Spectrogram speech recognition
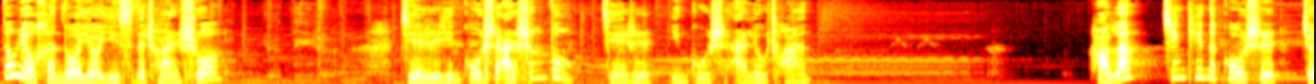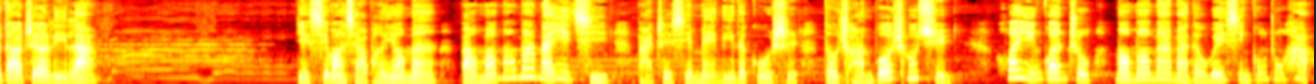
都有很多有意思的传说，节日因故事而生动，节日因故事而流传。好了。今天的故事就到这里啦。也希望小朋友们帮猫猫妈妈一起把这些美丽的故事都传播出去。欢迎关注猫猫妈妈的微信公众号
